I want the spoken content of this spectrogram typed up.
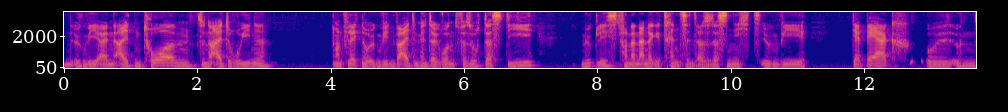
irgendwie einen alten Turm, so eine alte Ruine und vielleicht noch irgendwie einen Wald im Hintergrund, versucht, dass die möglichst voneinander getrennt sind. Also, dass nicht irgendwie der Berg und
